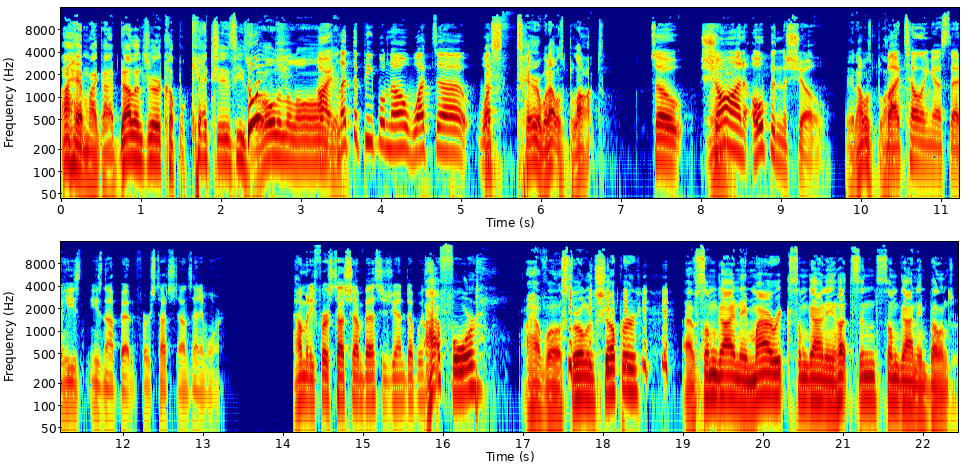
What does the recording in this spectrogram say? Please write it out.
I had my guy Bellinger, a couple catches. He's Doink! rolling along. All right, let the people know what. Uh, what's terrible. That was blocked. So Sean opened the show yeah, that was blocked. by telling us that he's he's not betting first touchdowns anymore. How many first touchdown bets did you end up with? I have four. I have uh, Sterling Shepard. I have some guy named Myrick, some guy named Hudson, some guy named Bellinger.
